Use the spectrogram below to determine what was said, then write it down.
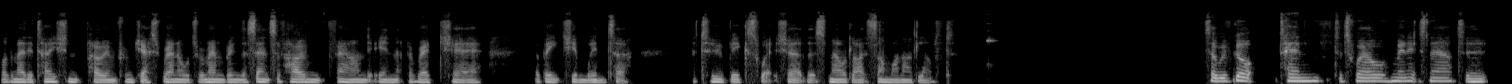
Or the meditation poem from Jess Reynolds, remembering the sense of home found in a red chair, a beach in winter, a too big sweatshirt that smelled like someone I'd loved. So we've got 10 to 12 minutes now to,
